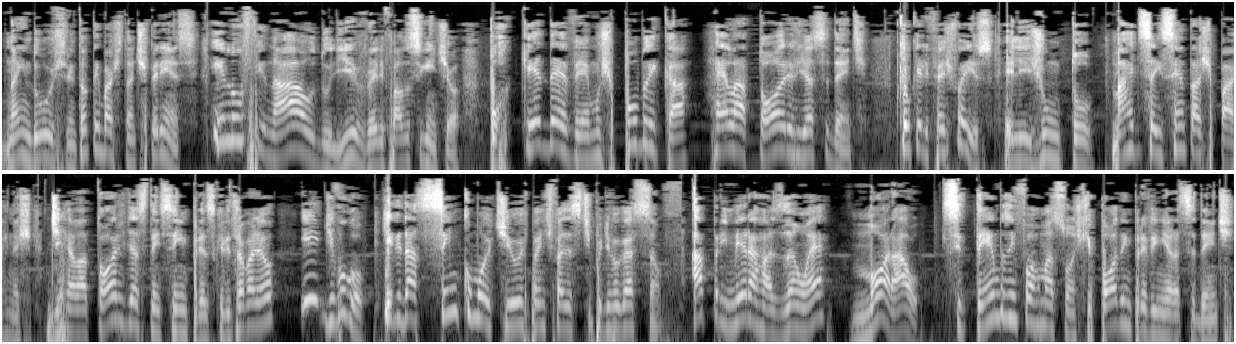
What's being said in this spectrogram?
na indústria, então tem bastante experiência. E no final do livro ele fala o seguinte, ó, por que devemos publicar relatórios de acidente? Porque o que ele fez foi isso. Ele juntou mais de 600 páginas de relatórios de acidentes em empresas que ele trabalhou e divulgou. E ele dá cinco motivos para a gente fazer esse tipo de divulgação. A primeira razão é moral. Se temos informações que podem prevenir acidentes,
